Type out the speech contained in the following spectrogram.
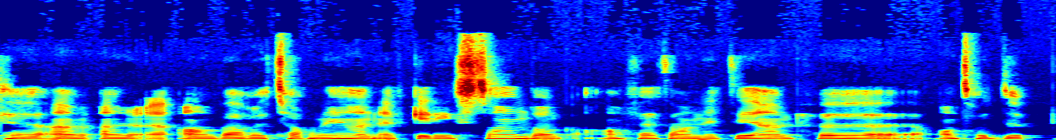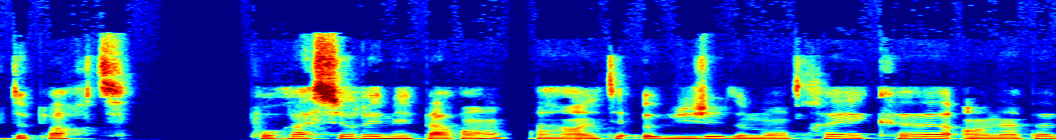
qu'on va retourner en Afghanistan. Donc en fait, on était un peu euh, entre deux, portes pour rassurer mes parents, euh, on était obligé de montrer qu'on n'a pas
